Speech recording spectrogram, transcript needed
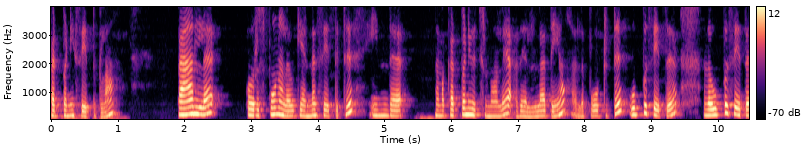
கட் பண்ணி சேர்த்துக்கலாம். பேனில் ஒரு ஸ்பூன் அளவுக்கு எண்ணெய் சேர்த்துட்டு இந்த நம்ம கட் பண்ணி வச்சுருந்தோம் இல்லையா? அது எல்லாத்தையும் அதில் போட்டுட்டு உப்பு சேர்த்து அந்த உப்பு சேர்த்த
